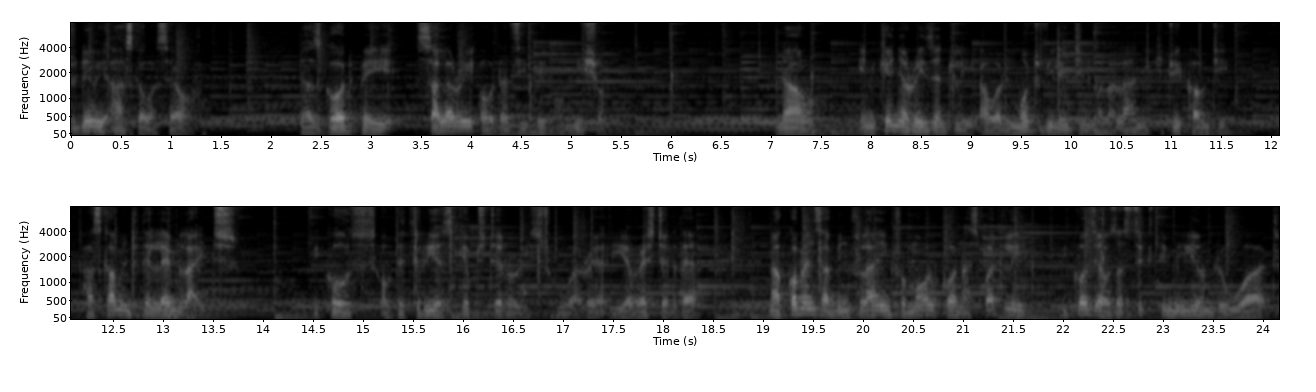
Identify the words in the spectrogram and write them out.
today we ask ourselves Does God pay salary or does He pay commission? Now, in Kenya recently, our remote village in Malalani, Kitui County, has come into the limelight because of the three escaped terrorists who were arrested there. Now, comments have been flying from all corners, partly because there was a 60 million reward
